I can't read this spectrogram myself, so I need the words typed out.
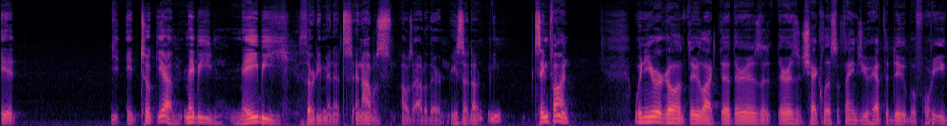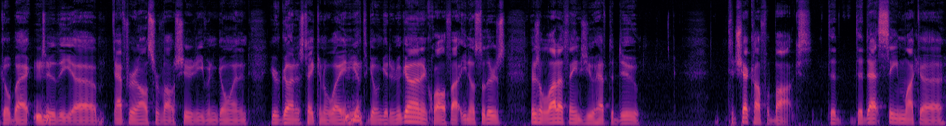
it, it took, yeah, maybe, maybe 30 minutes and I was, I was out of there. He said, uh, seemed fine. When you were going through like that, there is a there is a checklist of things you have to do before you go back to the uh, after an officer involved shooting, even going your gun is taken away and you have to go and get a new gun and qualify. You know, so there's there's a lot of things you have to do to check off a box. Did did that seem like a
